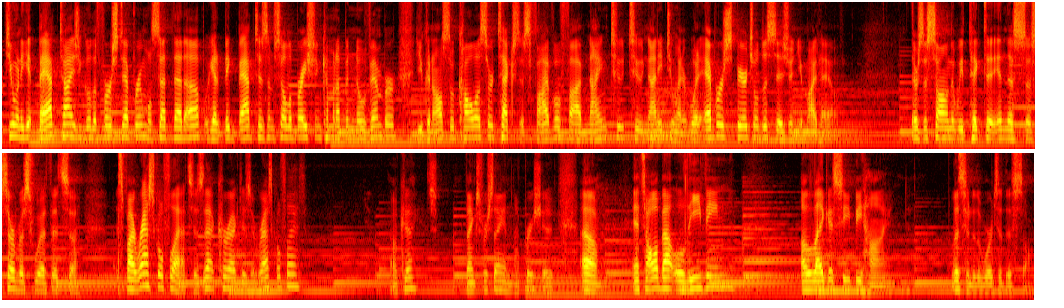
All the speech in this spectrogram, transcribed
If you want to get baptized, you can go to the first step room. We'll set that up. We got a big baptism celebration coming up in November. You can also call us or text us 505 922 9200, whatever spiritual decision you might have. There's a song that we picked in this uh, service with. It's, uh, it's by Rascal Flatts. Is that correct? Is it Rascal Flatts? Okay. Thanks for saying. I appreciate it. Um, it's all about leaving a legacy behind. Listen to the words of this song.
